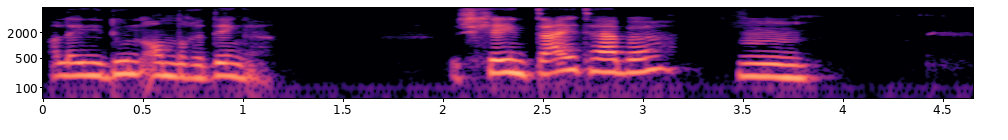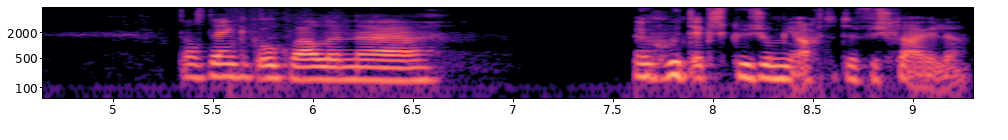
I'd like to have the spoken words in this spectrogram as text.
Alleen die doen andere dingen. Dus geen tijd hebben. Hmm, dat is denk ik ook wel een, uh, een goed excuus om je achter te verschuilen.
